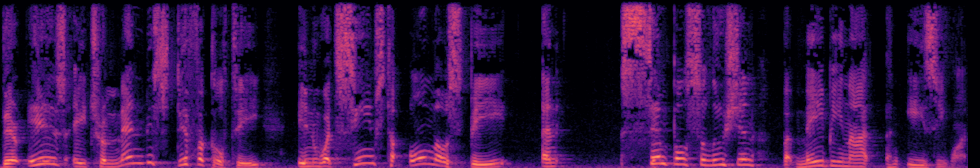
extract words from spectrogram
there is a tremendous difficulty in what seems to almost be an simple solution, but maybe not an easy one.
